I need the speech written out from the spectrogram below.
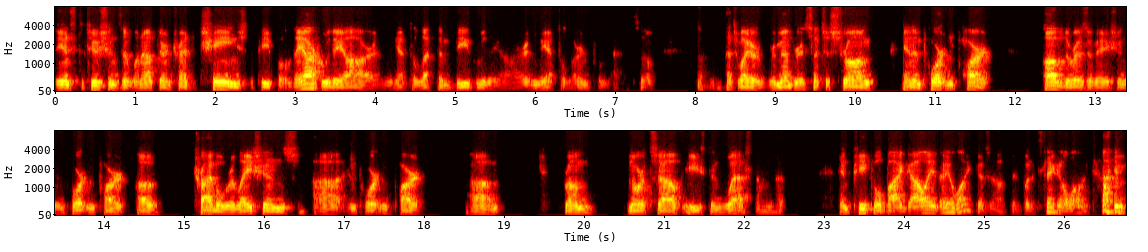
the institutions that went out there and tried to change the people they are who they are and we have to let them be who they are and we have to learn from that so um, that's why I remember is such a strong and important part of the reservation, important part of tribal relations, uh, important part um, from north, south, east, and west on that. And people, by golly, they like us out there, but it's taken a long time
